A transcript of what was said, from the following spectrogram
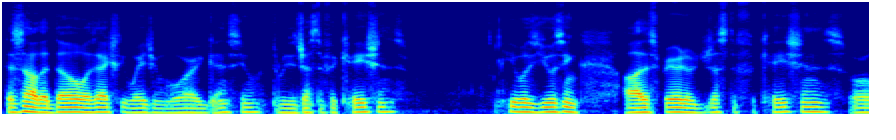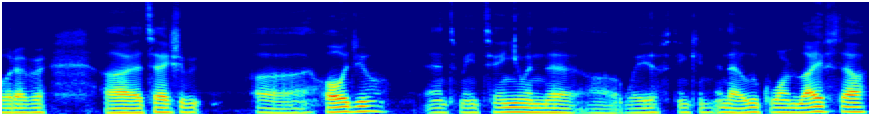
This is how the devil was actually waging war against you through these justifications. He was using uh, the spirit of justifications or whatever uh, to actually uh, hold you and to maintain you in that uh, way of thinking, in that lukewarm lifestyle,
